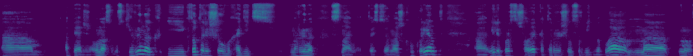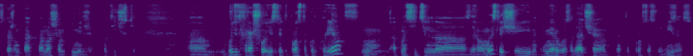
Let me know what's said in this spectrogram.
Опять же, у нас узкий рынок, и кто-то решил выходить на рынок с нами. То есть наш конкурент или просто человек, который решил срубить бабла на, ну, скажем так, на нашем имидже фактически. Будет хорошо, если это просто конкурент, ну, относительно здравомыслящий, например, его задача – это просто свой бизнес.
